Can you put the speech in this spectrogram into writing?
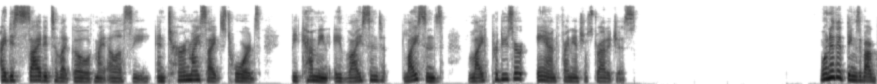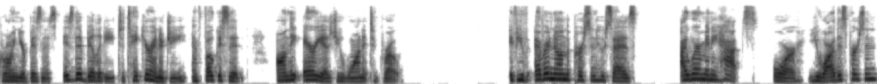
I decided to let go of my LLC and turn my sights towards becoming a licensed licensed life producer, and financial strategist. One of the things about growing your business is the ability to take your energy and focus it on the areas you want it to grow. If you've ever known the person who says, I wear many hats, or you are this person,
